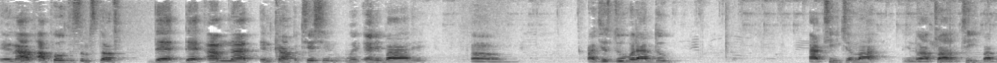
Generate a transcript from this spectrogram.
And I, I posted some stuff that that I'm not in competition with anybody. Um, I just do what I do. I teach a lot. You know, I try to teach by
